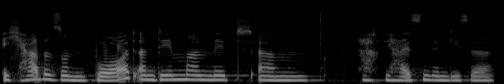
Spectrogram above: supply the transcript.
ich habe so ein Board, an dem man mit, ähm, ach, wie heißen denn diese,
